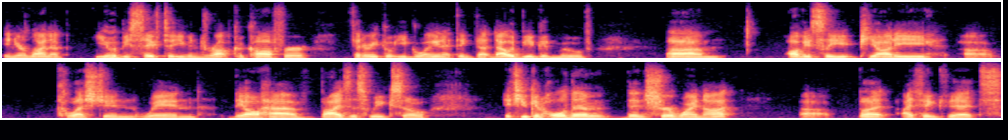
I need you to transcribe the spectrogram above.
in your lineup, you would be safe to even drop Kaká for Federico Higuain. I think that that would be a good move. Um, obviously, Piatti, uh, Kljestan, Nguyen, they all have buys this week. So if you can hold them, then sure, why not? Uh, but I think that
